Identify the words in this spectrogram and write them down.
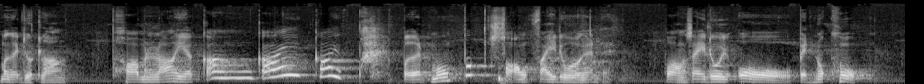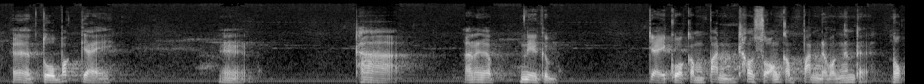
มันก็หยุดร้อง พอมันร้องอีกก้องก้อยก้อยเปิดมุ้งปุ๊บส่องไฟดูงั้นเลยปองใส่ดูโอ้เป็นนกฮูกเออตัวบักใหญ่เออถ้าอันนั้นกับนี่ก็ใหญ่กว่ากำปั้นเท่าสองกำปั้นนะว่างั้นเถอะนก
